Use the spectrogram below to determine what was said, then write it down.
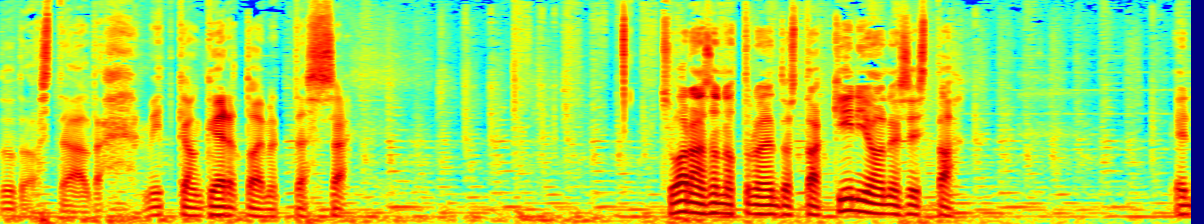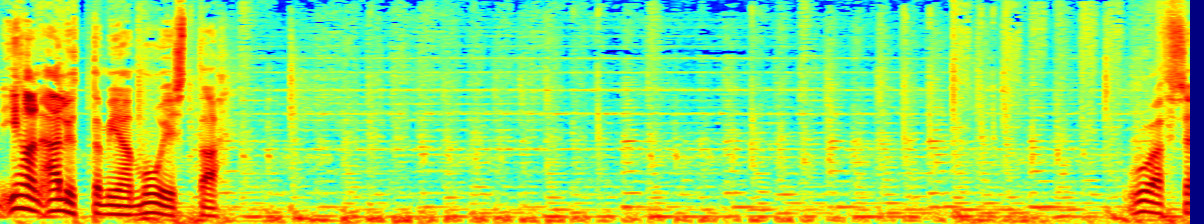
Katsotaan täältä, mitkä on kertoimet tässä. Suoraan sanottuna en tuosta Kinjonesista en ihan älyttömiä muista. UFC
